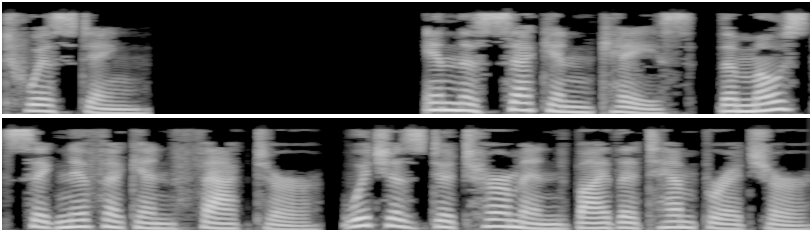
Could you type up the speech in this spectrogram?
twisting. In the second case, the most significant factor, which is determined by the temperature,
